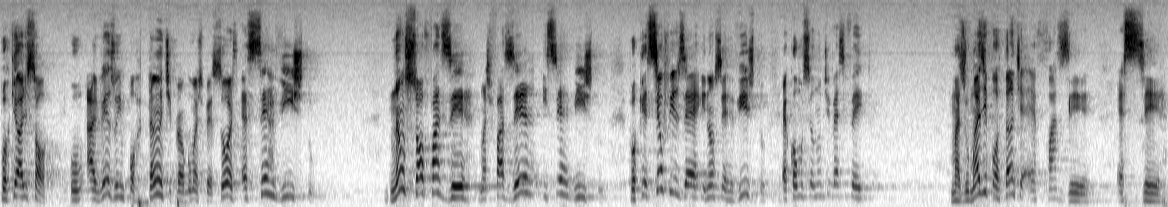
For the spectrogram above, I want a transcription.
Porque olha só, o, às vezes o importante para algumas pessoas é ser visto. Não só fazer, mas fazer e ser visto. Porque se eu fizer e não ser visto, é como se eu não tivesse feito. Mas o mais importante é fazer, é ser,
